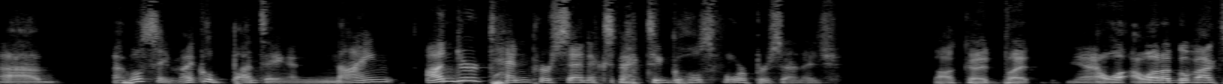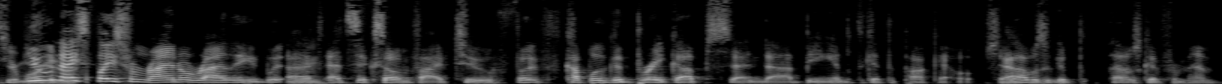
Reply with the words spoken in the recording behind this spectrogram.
Uh, I will say Michael Bunting, a nine under ten percent expected goals for percentage. Not good, but Yeah, I want to go back to your few nice plays from Ryan O'Reilly at, Mhm. at six seven five too. A couple of good breakups and uh, being able to get the puck out. So Yeah. that was a good. That was good from him.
